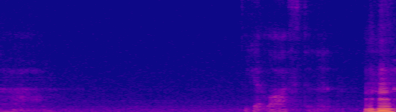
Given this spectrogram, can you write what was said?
um, you get lost in it. hmm You know?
